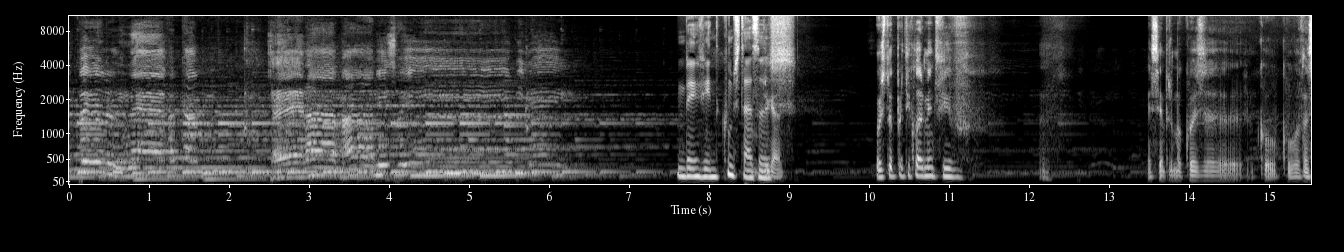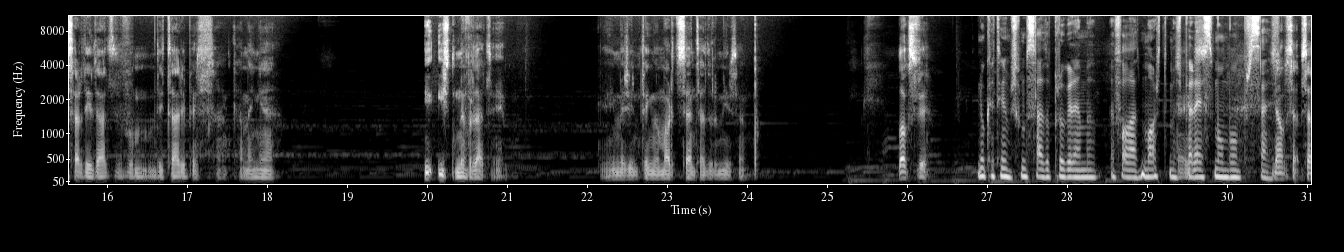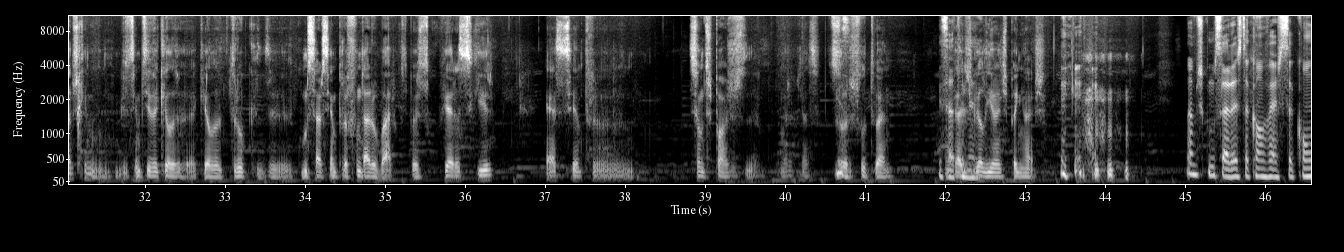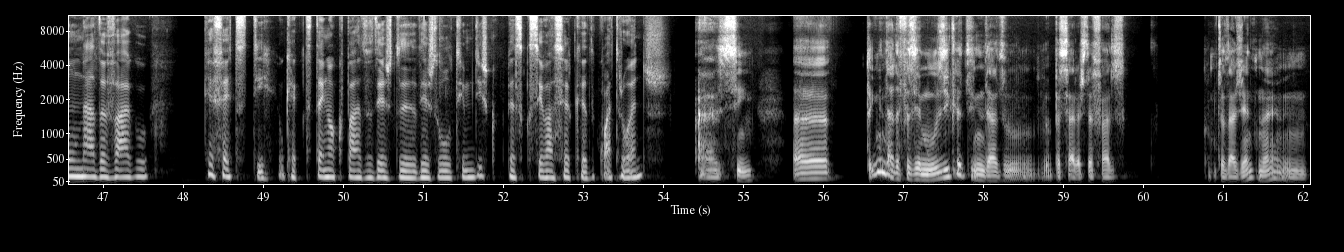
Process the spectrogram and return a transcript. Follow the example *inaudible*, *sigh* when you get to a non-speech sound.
that will never come. Tell our mommies we'll. Bem-vindo, como estás hoje? Obrigado. Hoje estou particularmente vivo. É sempre uma coisa, com, com o avançar da idade, vou meditar e penso ah, que amanhã. Isto, na verdade, é. eu Imagino que tenho uma morte santa a dormir. Sabe? Logo se vê. Nunca temos começado o programa a falar de morte, mas É parece-me um bom presságio. Não, sa- sabes que eu sempre tive aquele, aquele truque de começar sempre a afundar o barco. Depois o que vier a seguir é sempre. São despojos de maravilhosos. Tesouros flutuando. Exatamente. galeões espanhóis. *laughs* *laughs* Vamos começar esta conversa com um nada vago. Que é feito de ti? O que é que te tem ocupado desde, desde o último disco? Penso que saiu há cerca de 4 anos. Ah, sim. Ah, tenho andado a fazer música, tenho andado a passar esta fase como toda a gente, não é?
